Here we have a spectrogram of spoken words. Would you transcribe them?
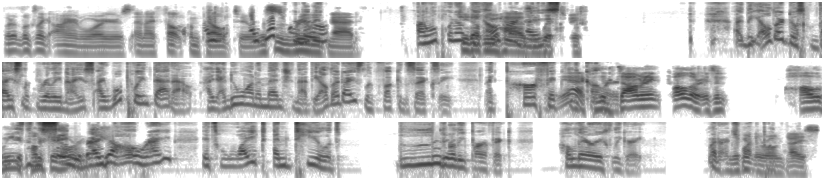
but it looks like Iron Warriors, and I felt compelled to. I This is really bad. I will point out the GW Eldar has dice. whipped me. Uh, the Eldar dice look really nice. I will point that out. I, I do want to mention that the Eldar dice look fucking sexy, like perfect Yeah, in because color. the dominant color isn't Halloween It's the pumpkin same. orange. I know, right? It's white and teal. It's literally perfect, hilariously great. But I You're just looking at wanted the to wrong out. dice.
